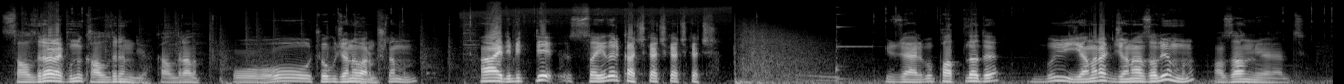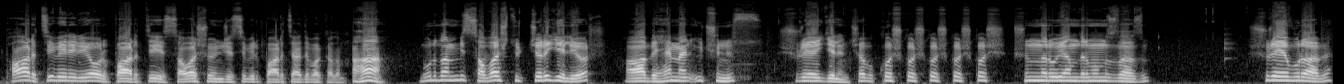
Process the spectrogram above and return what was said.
Saldırarak bunu kaldırın diyor. Kaldıralım. Oo çok canı varmış lan bunun. Haydi bitti. Sayılır kaç kaç kaç kaç. Güzel bu patladı. Bu yanarak canı azalıyor mu bunun? Azalmıyor herhalde. Parti veriliyor parti. Savaş öncesi bir parti hadi bakalım. Aha buradan bir savaş tüccarı geliyor. Abi hemen üçünüz şuraya gelin. Çabuk koş koş koş koş koş. Şunları uyandırmamız lazım. Şuraya vur abi.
